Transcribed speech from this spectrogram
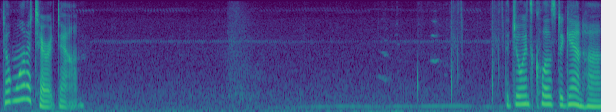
Don't want to tear it down. The joint's closed again, huh?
